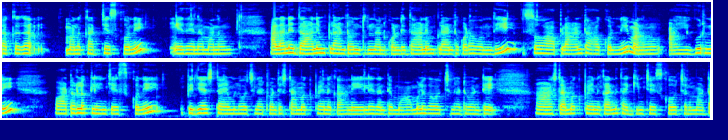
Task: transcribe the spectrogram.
చక్కగా మనం కట్ చేసుకొని ఏదైనా మనం అలానే దానిమ్మ ప్లాంట్ ఉంటుంది అనుకోండి దానిమ్మ ప్లాంట్ కూడా ఉంది. సో ఆ ప్లాంట్ ఆకుల్ని మనం ఆ ఇగురిని వాటర్లో క్లీన్ చేసుకొని పీరియడ్స్ టైంలో వచ్చినటువంటి స్టమక్ పెయిన్ కానీ లేదంటే మామూలుగా వచ్చినటువంటి స్టమక్ పెయిన్ కానీ తగ్గించేసుకోవచ్చు అనమాట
